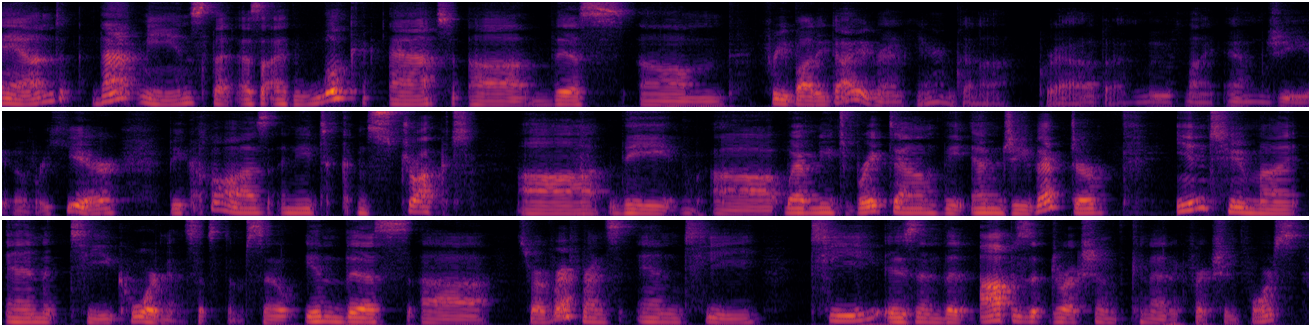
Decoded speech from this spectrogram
and that means that as I look at uh, this um, free body diagram here, I'm going to grab and move my MG over here because I need to construct uh, the, uh, we need to break down the MG vector into my nt coordinate system. So in this uh, sort of reference, nt, t is in the opposite direction of kinetic friction force.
